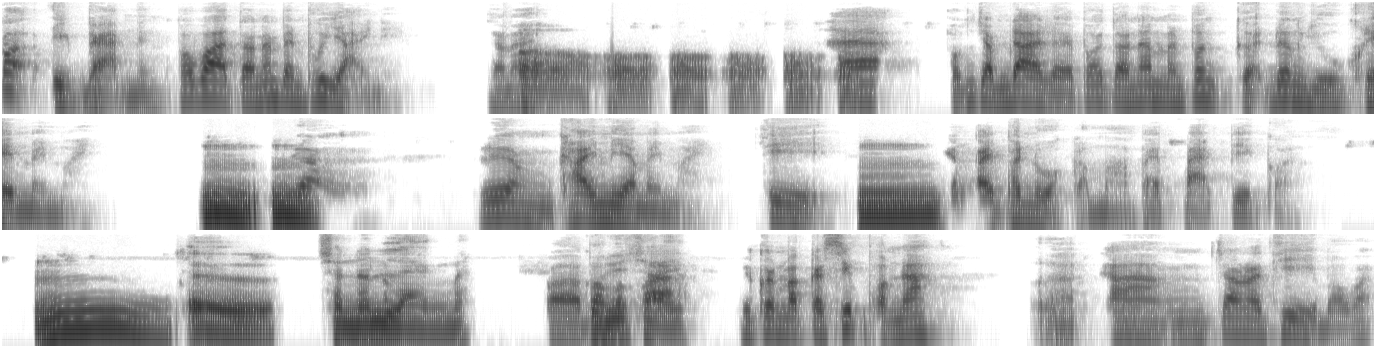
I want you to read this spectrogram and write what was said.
ก็อีกแบบหนึ่งเพราะว่าตอนนั้นเป็นผู้ใหญ่นี่ใช่ไหมอ๋ออ๋ออ๋ออ๋ออ๋อและผมจำได้เลย เพราะตอนนั้นมันเพิ่งเกิดเรื่องยูเครนใหม่อืมอืๆมเรื่องเรื่องไครเมียใหม่ ๆ ที่อืมไปผนวกกลับมาไปแปดปีก่อน อืมเออฉะนั้นแรงไหมพอคุณบวิอกชัว่ายมีคนมากระซิบผมนะเอ่อทางเจ้าหน้าที่บอกว่า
